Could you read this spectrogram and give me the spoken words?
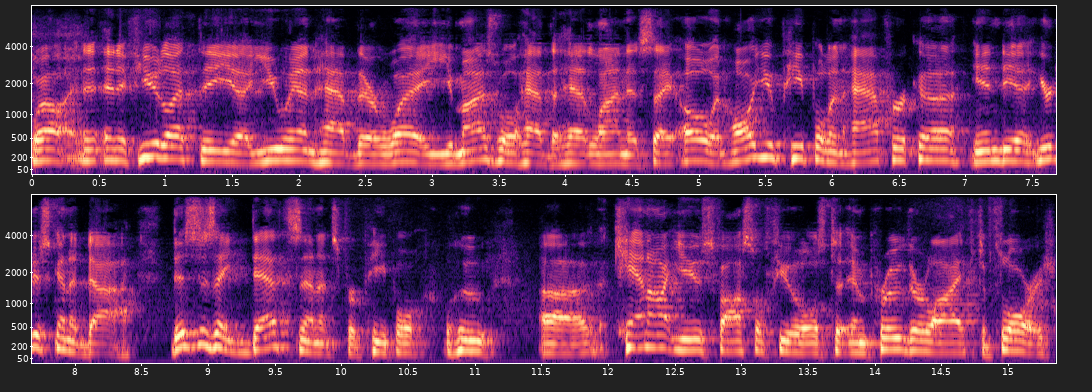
Well, and if you let the uh, UN have their way, you might as well have the headline that say, "Oh, and all you people in Africa, India, you're just going to die." This is a death sentence for people who uh, cannot use fossil fuels to improve their life, to flourish.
